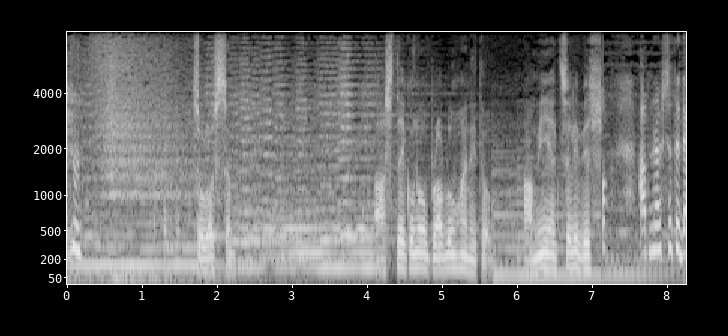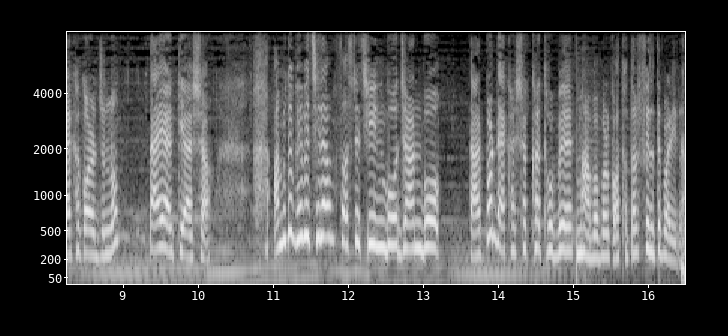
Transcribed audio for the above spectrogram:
চলে আসছেন। আসতে কোনো প্রবলেম হয়নি তো? আমি অ্যাকচুয়ালি বেশ আপনার সাথে দেখা করার জন্য তাই আর কি আসা আমি তো ভেবেছিলাম ফার্স্টে চিনবো জানব তারপর দেখা সাক্ষাৎ হবে। মা বাবার কথা তো আর ফেলতে পারি না।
